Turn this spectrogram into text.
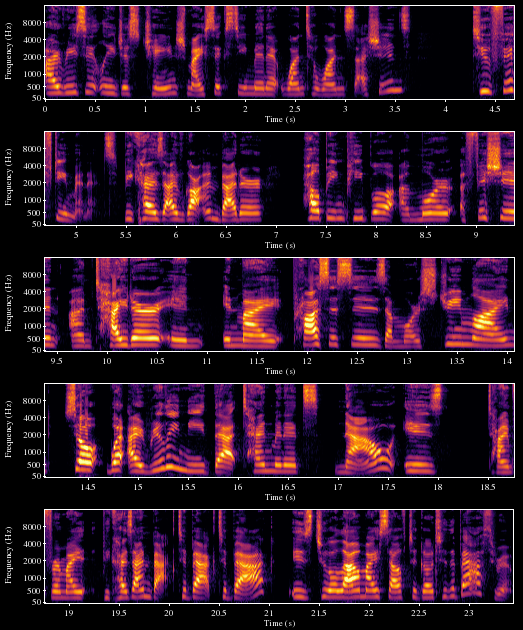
I recently just changed my 60 minute one to one sessions to 50 minutes because I've gotten better helping people. I'm more efficient, I'm tighter in in my processes, I'm more streamlined. So what I really need that 10 minutes now is time for my because I'm back to back to back is to allow myself to go to the bathroom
